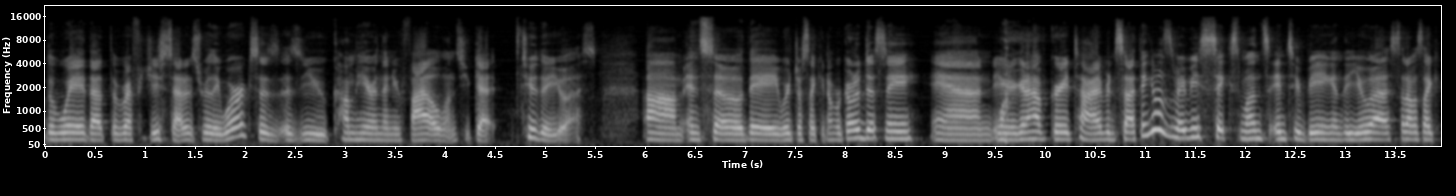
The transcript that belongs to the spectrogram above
the way that the refugee status really works is, is you come here and then you file once you get to the U.S. Um, and so they were just like, you know, we're going to Disney and you're going to have a great time. And so I think it was maybe six months into being in the U.S. that I was like,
